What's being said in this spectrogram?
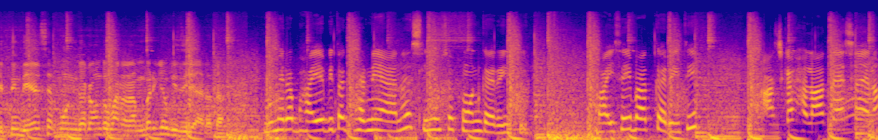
इतनी देर से फ़ोन कर रहा हूँ तुम्हारा नंबर क्यों बिज़ी जा रहा था? वो मेरा भाई अभी तक घर नहीं आया ना इसलिए उसे फ़ोन कर रही थी। भाई से ही बात कर रही थी। आजकल हालात ऐसे है ना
